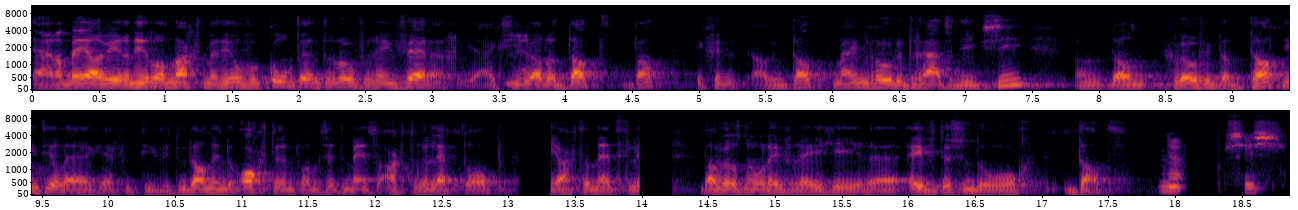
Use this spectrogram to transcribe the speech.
ja, dan ben je alweer een hele nacht met heel veel content eroverheen verder. Ja, ik zie Ja. wel dat dat, dat, ik vind, als ik dat, mijn rode draad die ik zie, dan, dan geloof ik dat dat niet heel erg effectief is. Doe dan in de ochtend, want dan zitten mensen achter een laptop, niet achter Netflix. Dan willen ze nog wel even reageren, even tussendoor, dat. Precies.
